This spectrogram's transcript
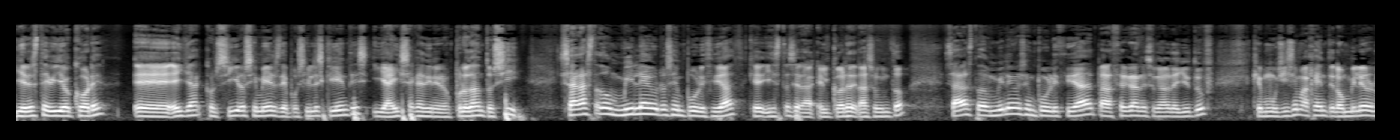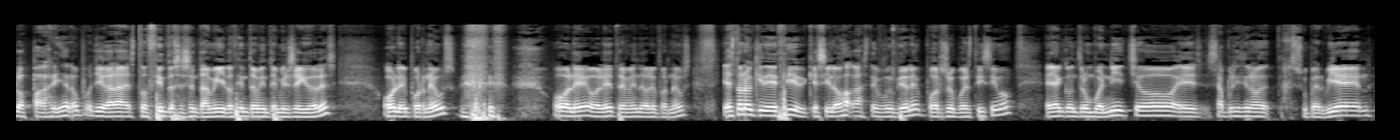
y en este vídeo core eh, ella consigue los emails de posibles clientes y ahí saca dinero. Por lo tanto, sí, se ha gastado mil euros en publicidad, que, y este es el, core del asunto, se ha gastado mil euros en publicidad para hacer grande su canal de YouTube, que muchísima gente los mil euros los pagaría, ¿no? Por llegar a estos 160.000 o 120.000 seguidores. Ole por Neus. ole, ole, tremendo ole por Neus. Y esto no quiere decir que si lo hagas te funcione, por supuestísimo. Ella encontró un buen nicho, se ha posicionado súper bien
